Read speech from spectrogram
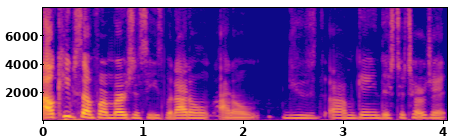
I'll keep some for emergencies, but I don't I don't use um, Gain dish detergent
